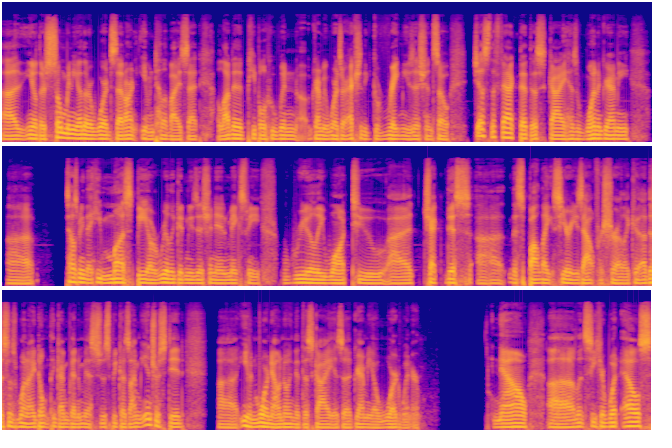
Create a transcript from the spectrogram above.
uh, you know, there's so many other awards that aren't even televised that a lot of the people who win Grammy awards are actually great musicians. So just the fact that this guy has won a Grammy. Uh, tells me that he must be a really good musician and makes me really want to uh, check this uh, this spotlight series out for sure. Like uh, this is one I don't think I'm going to miss just because I'm interested uh, even more now knowing that this guy is a Grammy Award winner. Now, uh, let's see here. What else?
